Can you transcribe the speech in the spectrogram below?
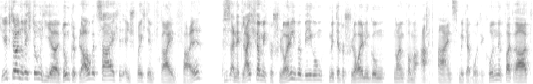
Die y-Richtung, hier dunkelblau gezeichnet, entspricht dem freien Fall. Es ist eine gleichförmig beschleunigte Bewegung mit der Beschleunigung 9,81 Meter pro Sekunde Quadrat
